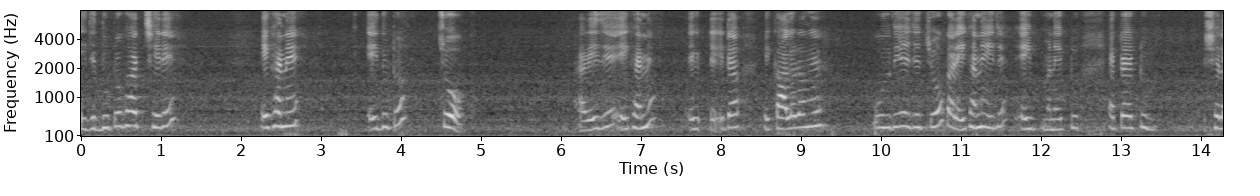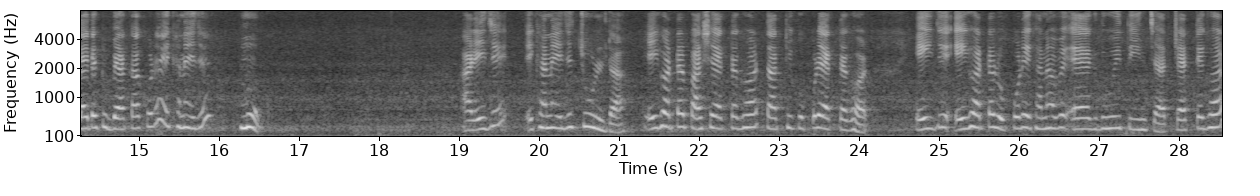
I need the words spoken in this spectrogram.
এই যে দুটো ঘর ছেড়ে এখানে এই দুটো চোখ। আর এই যে এখানে এটা এই কালো রঙের উল দিয়ে এই যে চোখ, আর এখানে এই যে এই মানে একটু, একটা একটু সেলাইটা একটু ব্যাকা করে এখানে এই যে মুখ। আর এই যে এখানে এই যে চুলটা, এই ঘরটার পাশে একটা ঘর, তার ঠিক উপরে একটা ঘর। এই যে এই ঘরটার উপরে এখানে হবে এক, দুই, তিন, চার, চারটে ঘর।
